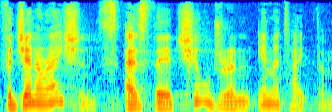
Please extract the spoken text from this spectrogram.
for generations as their children imitate them.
